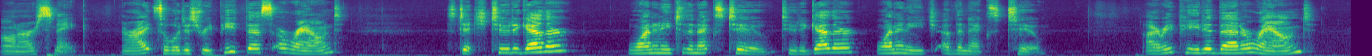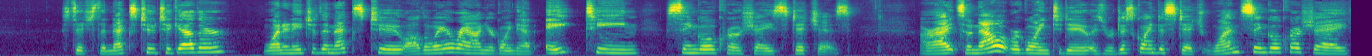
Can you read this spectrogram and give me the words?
on our snake. All right, so we'll just repeat this around. Stitch two together, one in each of the next two, two together, one in each of the next two. I repeated that around. Stitch the next two together, one in each of the next two, all the way around. You're going to have 18 single crochet stitches. All right, so now what we're going to do is we're just going to stitch one single crochet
